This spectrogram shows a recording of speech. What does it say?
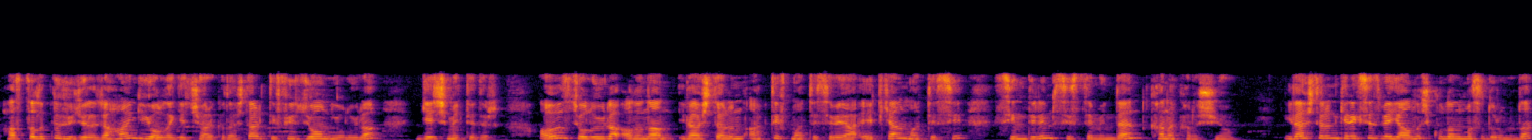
hastalıklı hücrelere hangi yolla geçiyor arkadaşlar? Difüzyon yoluyla geçmektedir. Ağız yoluyla alınan ilaçların aktif maddesi veya etken maddesi sindirim sisteminden kana karışıyor. İlaçların gereksiz ve yanlış kullanılması durumunda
